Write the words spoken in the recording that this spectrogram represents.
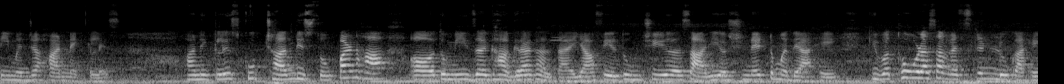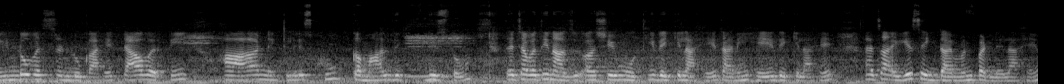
ती म्हणजे हा नेकलेस हा नेकलेस खूप छान दिसतो. पण हा तुम्ही जर घागरा घालताय या फिर तुमची साडी अशी नेटमध्ये आहे किंवा थोडासा वेस्टर्न लुक आहे इंडो वेस्टर्न लुक आहे त्यावरती हा नेकलेस खूप कमाल दि दिसतो. त्याच्यावरती नाजू असे मोती देखील आहेत आणि हे देखील आहे. ह्याचा आय गेस एक डायमंड पडलेला आहे.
